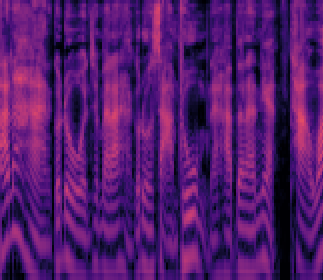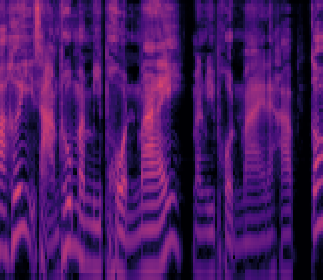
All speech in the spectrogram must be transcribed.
ร้านอาหารก็โดนใช่ไหมร้านอาหารก็โดน3ามทุ่มนะครับดังนั้นเนี่ยถามว่าเฮ้ยสามทุ่มมันมีผลไหมมันมีผลไหมนะครับ ก็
